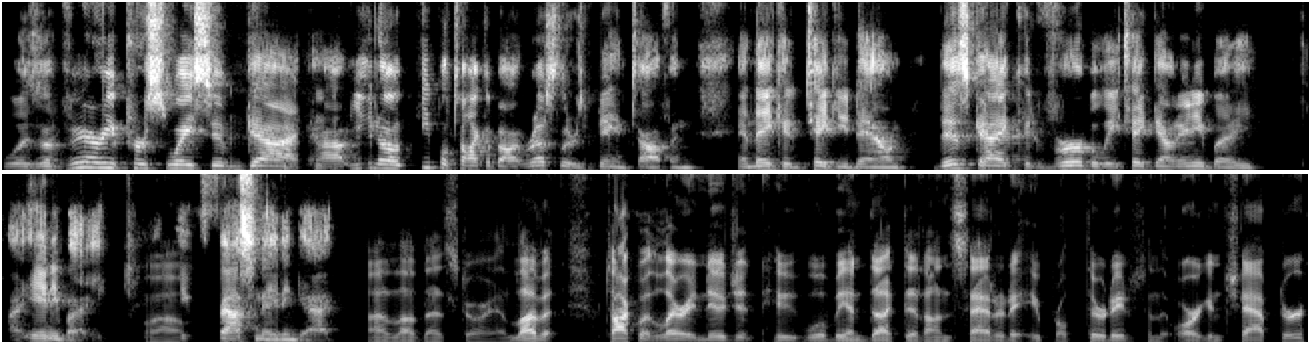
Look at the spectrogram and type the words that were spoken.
was a very persuasive guy. Uh, you know, people talk about wrestlers being tough and, and they could take you down. This guy could verbally take down anybody. Uh, anybody. Wow. He's a fascinating guy. I love that story. I love it. Talk with Larry Nugent, who will be inducted on Saturday, April 30th in the Oregon chapter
